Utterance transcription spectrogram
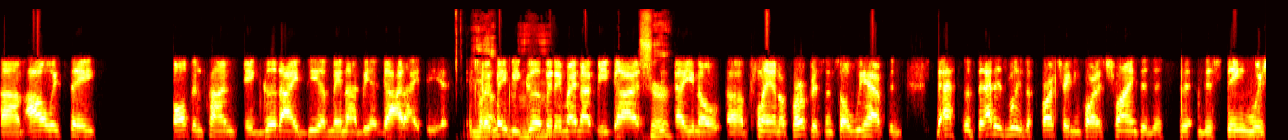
Um, I always say, oftentimes a good idea may not be a God idea. So Yeah. it may be good, Mhm. but it might not be God's, Sure. uh, you know, uh, plan or purpose. And so we have to. That's that is really the frustrating part is trying to dis- distinguish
